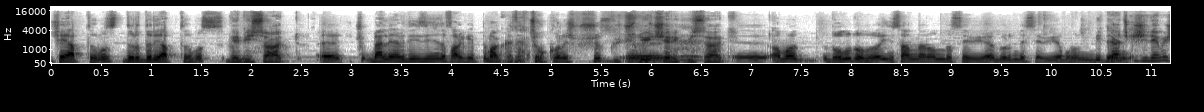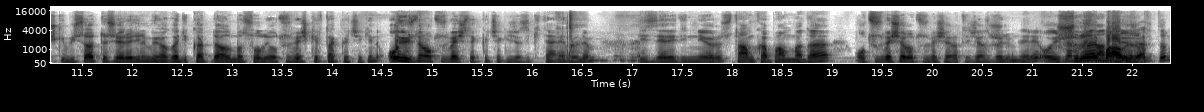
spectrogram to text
şey yaptığımız, dırdır yaptığımız. Ve bir saat. E, ç- benle evde izleyince de fark ettim. Hakikaten çok konuşmuşuz. Güçlü E, içerik bir saat. e, ama dolu dolu. insanlar onu da seviyor, öbürünü de seviyor. Bunun bir Birkaç de kişi demiş ki bir saat de seyredilmiyor. Aga dikkat dağılması oluyor. 35-40 dakika çekin. O yüzden 35 dakika çekeceğiz iki tane bölüm. Sizleri dinliyoruz. Tam kapanmada 35'er 35'er atacağız bölümleri. O yüzden Şuraya bağlayacaktım.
